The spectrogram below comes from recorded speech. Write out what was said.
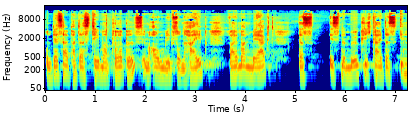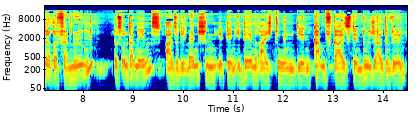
Und deshalb hat das Thema Purpose im Augenblick so einen Hype, weil man merkt, dass ist eine Möglichkeit, das innere Vermögen des Unternehmens, also die Menschen, den Ideenreichtum, den Kampfgeist, den Durchhaltewillen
